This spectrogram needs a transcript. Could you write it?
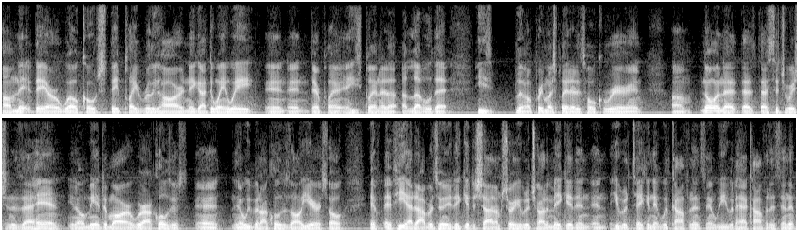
Um, they, they are well coached. They play really hard, and they got Dwyane Wade, and, and they're playing. And he's playing at a, a level that he's you know pretty much played at his whole career. And um, knowing that, that that situation is at hand, you know, me and Demar, we're our closers, and you know we've been our closers all year. So if, if he had an opportunity to get a shot, I'm sure he would have tried to make it, and, and he would have taken it with confidence, and we would have had confidence in him,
